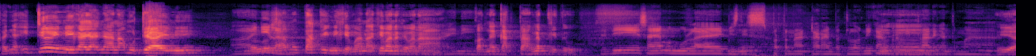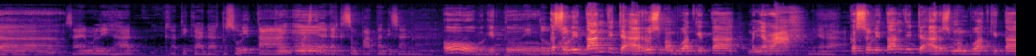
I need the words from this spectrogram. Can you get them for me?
Banyak ide ini kayaknya anak muda ini. Ah, inilah. Lulusan utak ini gimana gimana gimana? Nah, ini. kok nekat banget gitu? Jadi saya memulai bisnis peternakan ayam petelur ini kan bermitra dengan teman. iya. Saya melihat ketika ada kesulitan pasti ada kesempatan di sana. Oh begitu Itu kesulitan tidak harus membuat kita menyerah Menyerah. kesulitan tidak harus membuat kita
